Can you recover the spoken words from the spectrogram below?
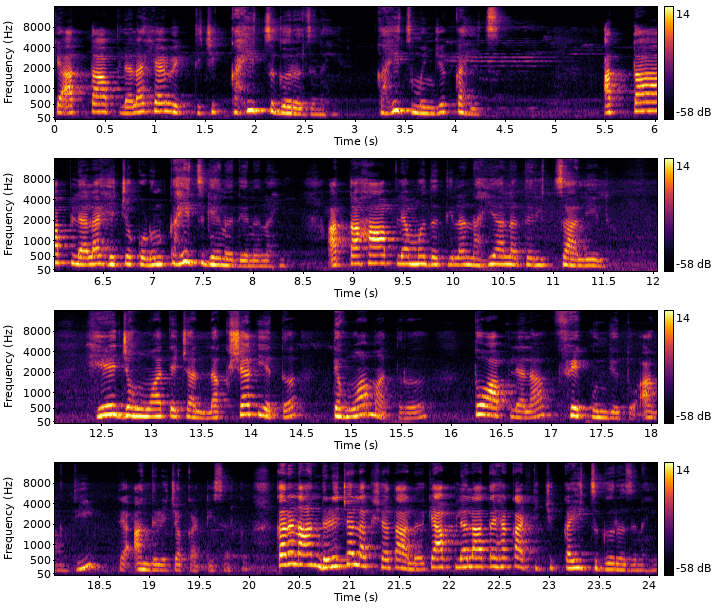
की आत्ता आपल्याला ह्या व्यक्तीची काहीच गरज नाही. काहीच म्हणजे काहीच. आत्ता आपल्याला ह्याच्याकडून काहीच घेणं देणं नाही. आत्ता हा आपल्या मदतीला नाही आला तरी चालेल. हे जेव्हा त्याच्या लक्षात येतं तेव्हा मात्र तो आपल्याला फेकून देतो. अगदी त्या आंधळीच्या काठीसारखं. कारण आंधळीच्या लक्षात आलं की आपल्याला आता ह्या काठीची काहीच गरज नाही.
